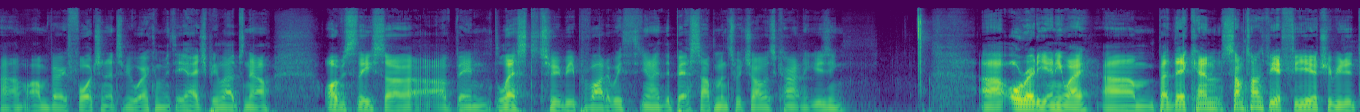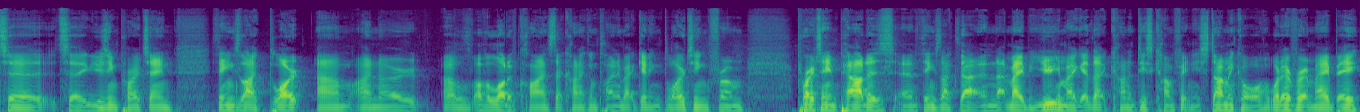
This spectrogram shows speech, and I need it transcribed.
Um, I'm very fortunate to be working with EHP Labs now, obviously. So I've been blessed to be provided with you know the best supplements which I was currently using. Uh, already anyway, um, but there can sometimes be a fear attributed to to using protein, things like bloat. Um, I know of a lot of clients that kind of complain about getting bloating from protein powders and things like that. And that may be you. You may get that kind of discomfort in your stomach or whatever it may be.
